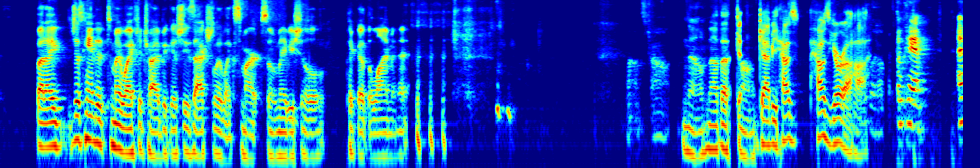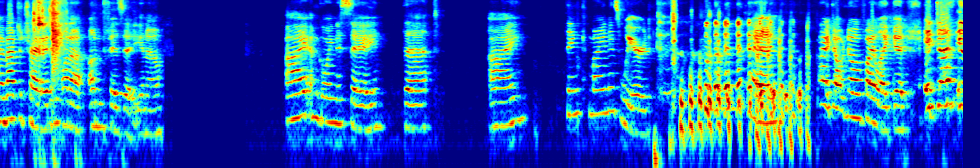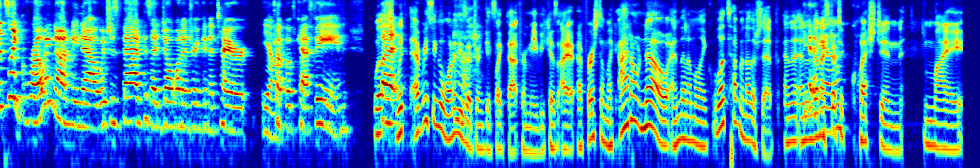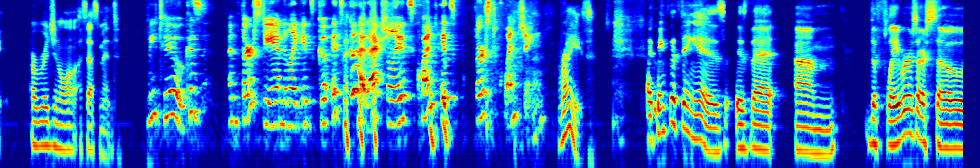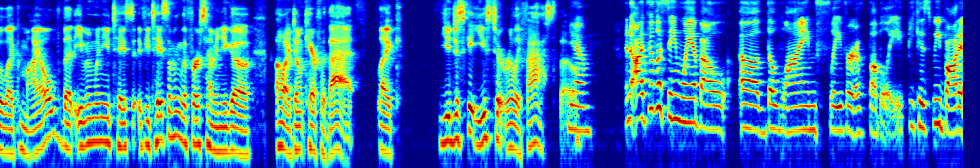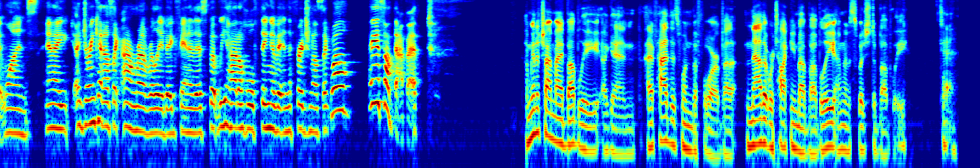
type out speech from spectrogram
But I just handed it to my wife to try because she's actually like smart, so maybe she'll pick out the lime in it. Not strong. No, not that Ga- strong. Gabby, how's how's your aha? Okay, I'm about to try it. I didn't want to unfizz it, you know. I am going to say that I think mine is weird. and I don't know if I like it. It does. It's like growing on me now, which is bad because I don't want to drink an entire Yeah. cup of caffeine. Well, But- with every single one of these I drink, it's like that for me because I at first I'm like I don't know, and then I'm like, well, let's have another sip, and then and then I start to question my original assessment. Me too, because I'm thirsty and like it's good. It's good actually. It's quench. It's thirst quenching. Right. I think the thing is is that um the flavors are so like mild that even when you taste if you taste something the first time and you go, "Oh, I don't care for that." Like you just get used to it really fast though. Yeah. And I feel the same way about uh the lime flavor of bubbly because we bought it once and I I drank it and I was like, I'm not really a big fan of this, but we had a whole thing of it in the fridge and I was like, well, it's not that bad. I'm gonna try my bubbly again. I've had this one before, but now that we're talking about bubbly, I'm gonna switch to bubbly. Okay.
